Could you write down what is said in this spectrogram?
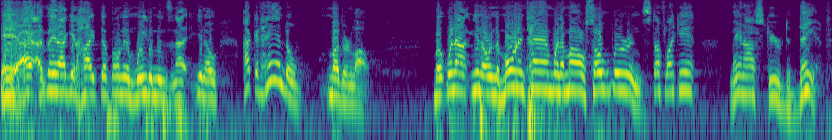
Yeah, I, I mean, I get hyped up on them Wiedemanns, and I, you know, I could handle mother-in-law. But when I, you know, in the morning time when I'm all sober and stuff like that, man, I was scared to death.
